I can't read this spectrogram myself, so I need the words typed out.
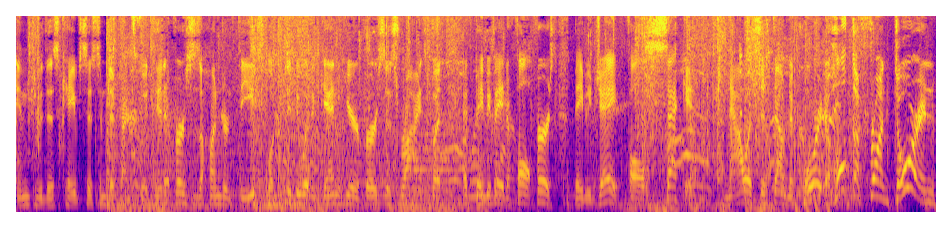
in through this cave system defensively. Did it versus 100 Thieves, looking to do it again here versus Rise, but it's Babybay to fall first. Baby J falls second. Now it's just down to Corey to hold the front door, and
